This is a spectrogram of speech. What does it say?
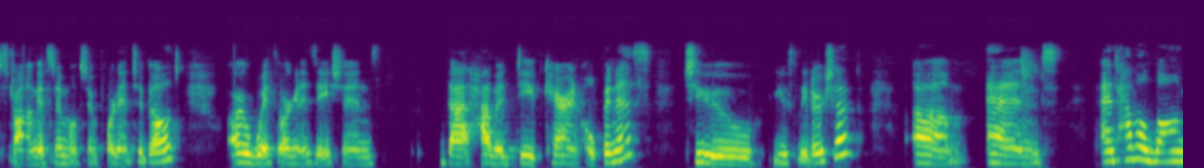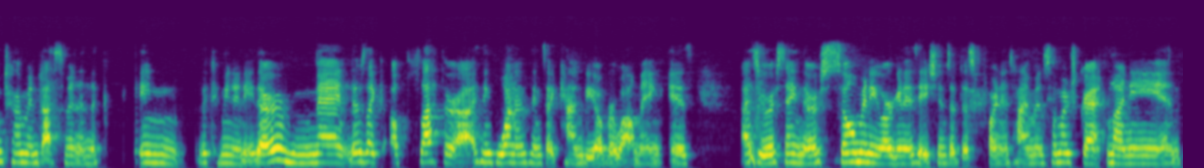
strongest and most important to build are with organizations that have a deep care and openness to youth leadership um, and and have a long-term investment in the in the community. There are men, there's like a plethora. I think one of the things that can be overwhelming is, as you were saying, there are so many organizations at this point in time and so much grant money and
